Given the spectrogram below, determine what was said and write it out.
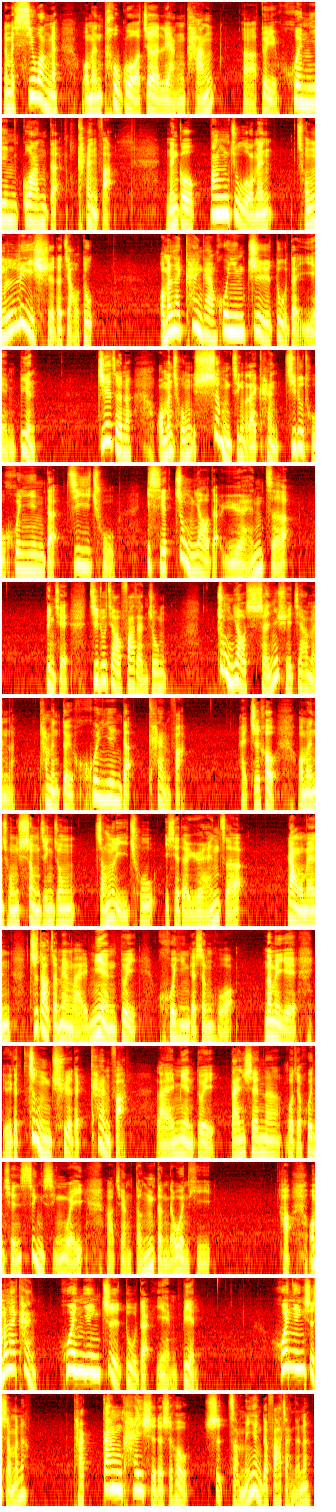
那么，希望呢，我们透过这两堂啊、对婚姻观的看法，能够帮助我们从历史的角度，我们来看看婚姻制度的演变。接着呢，我们从圣经来看基督徒婚姻的基础。一些重要的原则，并且基督教发展中重要神学家们呢，他们对婚姻的看法。哎，之后我们从圣经中整理出一些的原则，让我们知道怎么样来面对婚姻的生活。那么也有一个正确的看法来面对单身呢，或者婚前性行为啊，这样等等的问题。好，我们来看婚姻制度的演变。婚姻是什么呢？它刚开始的时候是怎么样的发展的呢？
